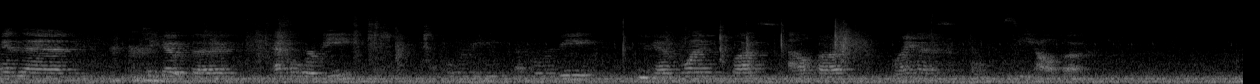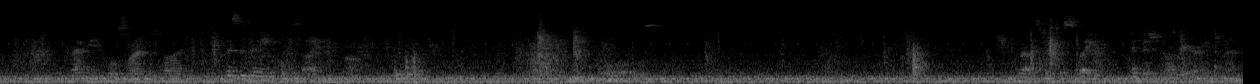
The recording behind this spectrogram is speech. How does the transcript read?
And then take out the f over v, f over v, f over v. You have one plus alpha minus c alpha. Is that an equal sign beside? This is an equal sign. Equals. That's just a slight additional rearrangement.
